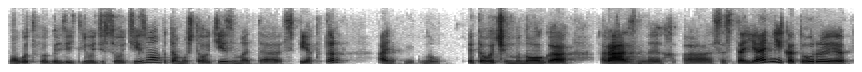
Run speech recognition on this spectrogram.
могут выглядеть люди с аутизмом, потому что аутизм это спектр, а, ну, это очень много разных э, состояний, которые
